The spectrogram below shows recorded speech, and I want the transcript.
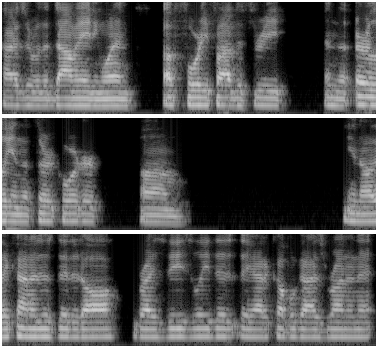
Keiser with a dominating win, up 45 to three in the early in the third quarter. Um, you know, they kind of just did it all. Bryce Beasley did. It. They had a couple guys running it.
